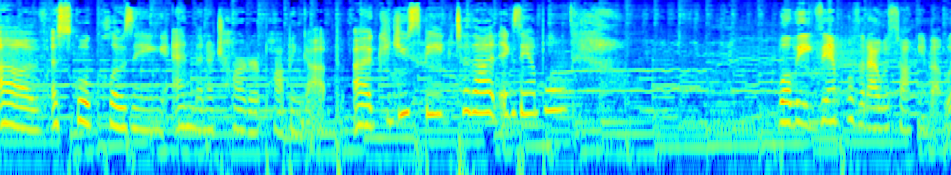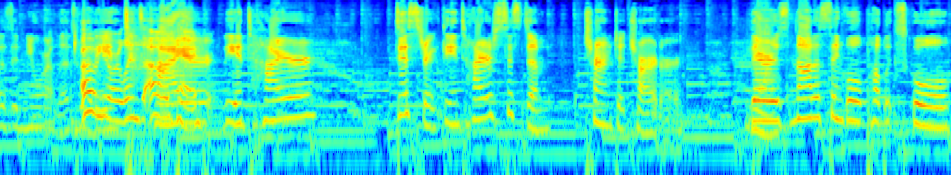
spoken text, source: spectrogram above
of a school closing and then a charter popping up uh, could you speak to that example Well, the examples that I was talking about was in New Orleans. Oh, New Orleans. Oh, okay. The entire district, the entire system turned to charter. There is not a single public school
